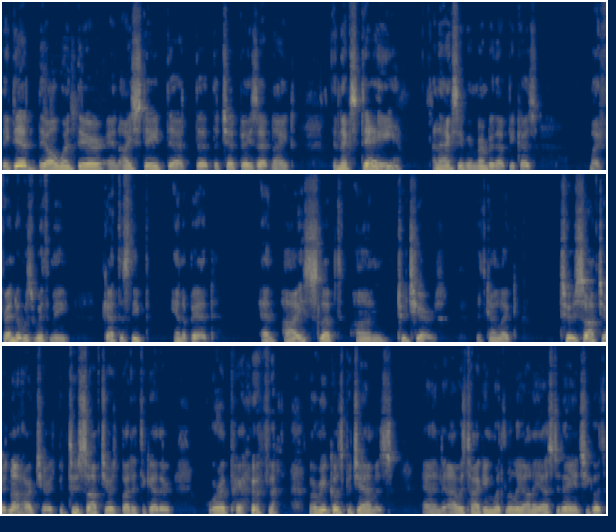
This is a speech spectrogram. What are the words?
they did. They all went there, and I stayed at the, the Chetveys that night. The next day, and I actually remember that because my friend who was with me got to sleep in a bed, and I slept on two chairs. It's kind of like two soft chairs, not hard chairs, but two soft chairs butted together were a pair of Marinko's pajamas. And I was talking with Liliana yesterday, and she goes,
